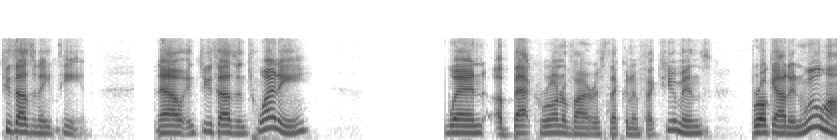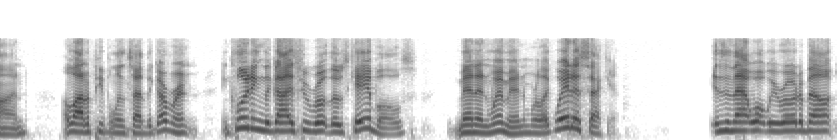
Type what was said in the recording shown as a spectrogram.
2018. Now, in 2020, when a bat coronavirus that could infect humans broke out in Wuhan, a lot of people inside the government, including the guys who wrote those cables, men and women, were like, wait a second. Isn't that what we wrote about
